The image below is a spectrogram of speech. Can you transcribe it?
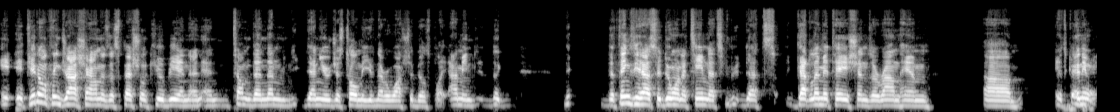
if you don't think Josh Allen is a special QB, and and, and tell me, then then then you just told me you've never watched the Bills play. I mean, the the, the things he has to do on a team that's that's got limitations around him. Um, it's anyway.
